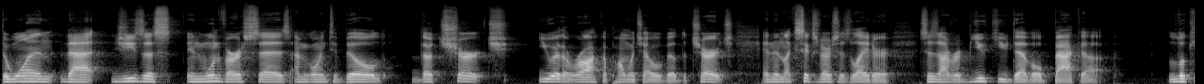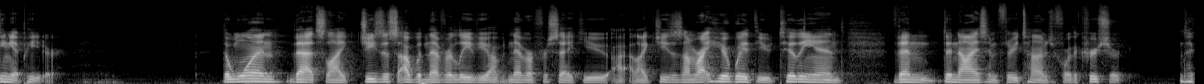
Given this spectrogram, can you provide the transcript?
the one that Jesus in one verse says, I'm going to build the church. You are the rock upon which I will build the church. And then, like six verses later, says, I rebuke you, devil, back up, looking at Peter. the one that's like Jesus, I would never leave you, I would never forsake you. I, like Jesus, I'm right here with you till the end. Then denies him three times before the rooster, the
